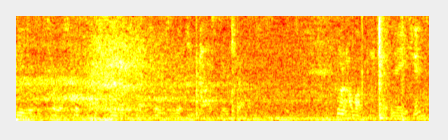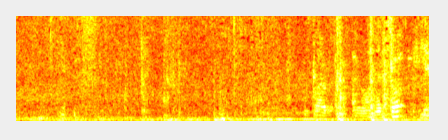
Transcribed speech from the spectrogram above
on the pole here that would tell us what the speed of the trams had actually passed each other. If you want to hold up the cat now, you can. Just over, over on that side. Yeah.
